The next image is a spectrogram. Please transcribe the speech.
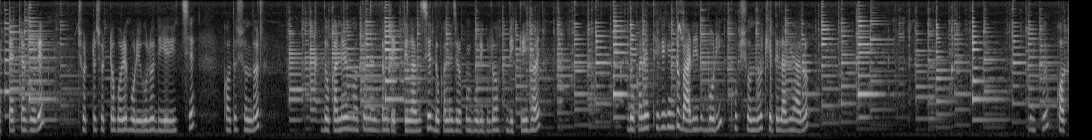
একটা একটা করে, ছোট্ট ছোট্ট করে বড়িগুলো দিয়ে দিচ্ছে। কত সুন্দর। দোকানের মতন একদম দেখতে লাগছে, দোকানে যেরকম বড়িগুলো বিক্রি হয়। দোকানের থেকে কিন্তু বাড়ির বড়ি খুব সুন্দর খেতে লাগে আরও দেখুন, কত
